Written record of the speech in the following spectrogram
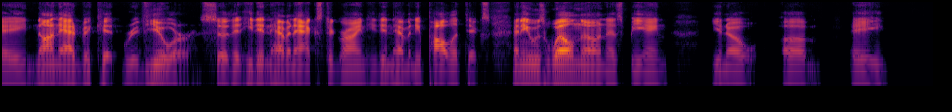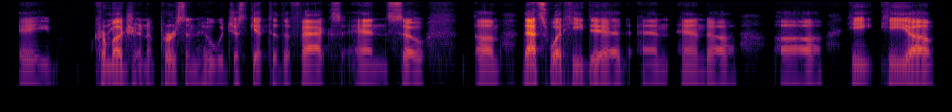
a non-advocate reviewer, so that he didn't have an axe to grind, he didn't have any politics, and he was well known as being, you know, um, a a curmudgeon, a person who would just get to the facts. And so um, that's what he did, and and uh, uh, he he uh,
